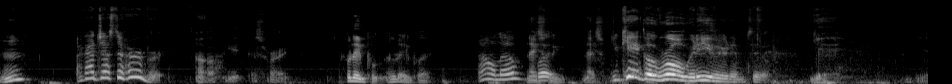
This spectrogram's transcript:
Hmm? I got Justin Herbert. Oh, yeah, that's right. Who they pl- who they play? I don't know. Next week. Next week. You can't go wrong with either of them two. Yeah. Yeah.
